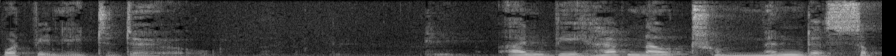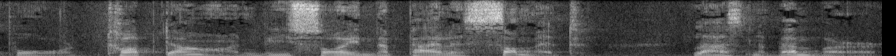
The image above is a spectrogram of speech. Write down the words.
what we need to do. And we have now tremendous support, top down. We saw in the Paris summit last November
